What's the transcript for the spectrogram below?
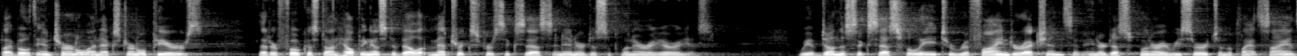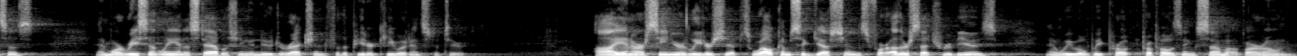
by both internal and external peers that are focused on helping us develop metrics for success in interdisciplinary areas. We have done this successfully to refine directions in interdisciplinary research in the plant sciences, and more recently in establishing a new direction for the Peter Kiewit Institute. I and our senior leaderships welcome suggestions for other such reviews, and we will be pro- proposing some of our own.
